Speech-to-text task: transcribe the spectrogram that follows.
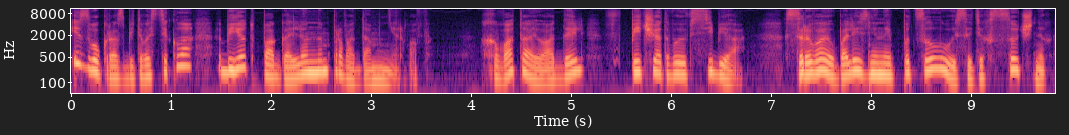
и звук разбитого стекла бьет по оголенным проводам нервов. Хватаю Адель, впечатываю в себя, срываю болезненный поцелуй с этих сочных,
